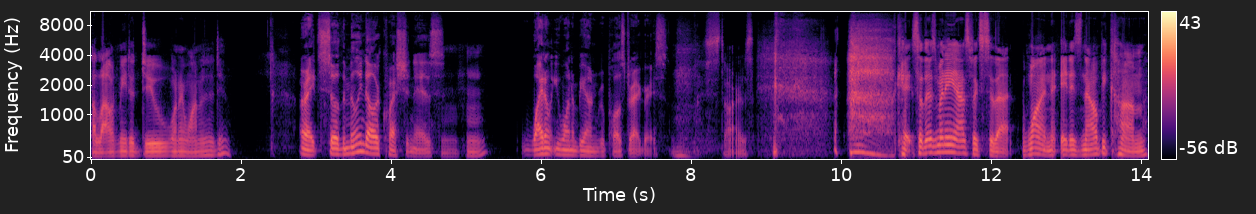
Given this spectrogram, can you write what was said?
allowed me to do what I wanted to do. All right. So the million dollar question is Mhm. Why don't you want to be on RuPaul's Drag Race? stars. okay, so there's many aspects to that. One, it has now become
